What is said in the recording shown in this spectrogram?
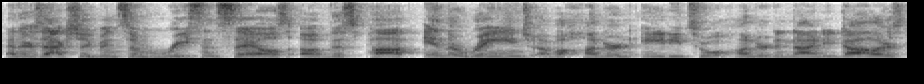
and there's actually been some recent sales of this pop in the range of $180 to $190.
